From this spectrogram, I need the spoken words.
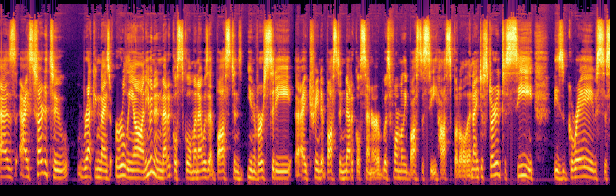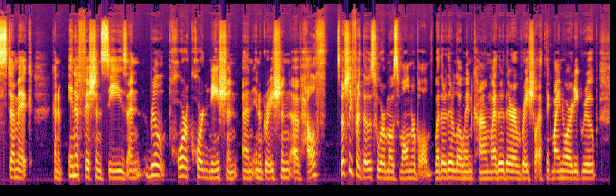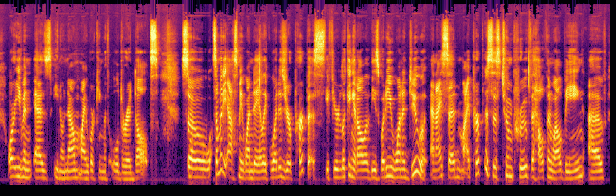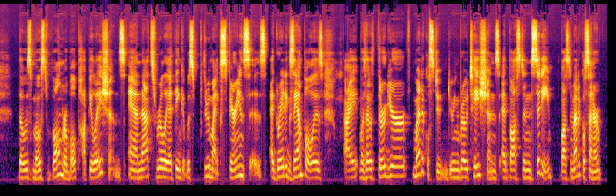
as I started to recognize early on, even in medical school, when I was at Boston University, I trained at Boston Medical Center, was formerly Boston City Hospital, and I just started to see these grave systemic kind of inefficiencies and real poor coordination and integration of health especially for those who are most vulnerable, whether they're low income, whether they're a racial ethnic minority group, or even as, you know, now my working with older adults. So somebody asked me one day, like, what is your purpose? If you're looking at all of these, what do you want to do? And I said, my purpose is to improve the health and well being of those most vulnerable populations. And that's really, I think it was through my experiences. A great example is I was a third year medical student doing rotations at Boston City, Boston Medical Center.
